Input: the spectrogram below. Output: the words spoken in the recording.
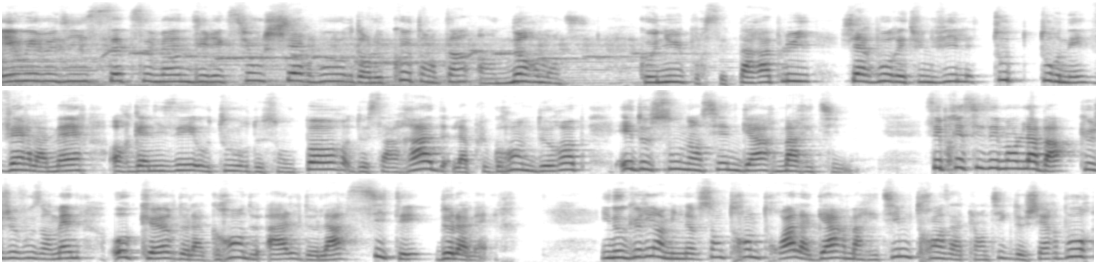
Et oui Rudy, cette semaine, direction Cherbourg dans le Cotentin en Normandie. Connue pour ses parapluies, Cherbourg est une ville toute tournée vers la mer, organisée autour de son port, de sa rade, la plus grande d'Europe, et de son ancienne gare maritime. C'est précisément là-bas que je vous emmène au cœur de la grande halle de la Cité de la Mer. Inaugurée en 1933, la gare maritime transatlantique de Cherbourg,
